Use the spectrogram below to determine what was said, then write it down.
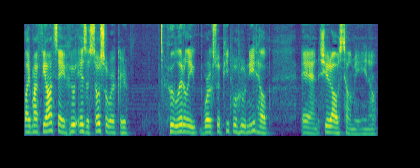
like my fiance, who is a social worker, who literally works with people who need help, and she would always tell me, you know,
